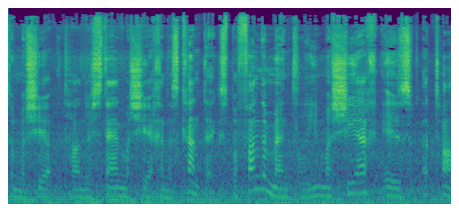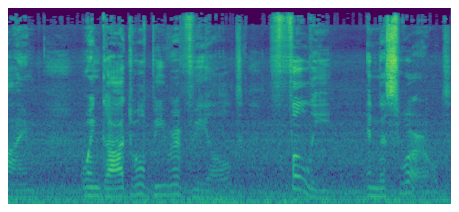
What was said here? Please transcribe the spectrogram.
to, Mashiach, to understand Mashiach in this context. But fundamentally, Mashiach is a time when God will be revealed fully in this world,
